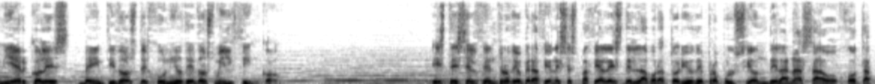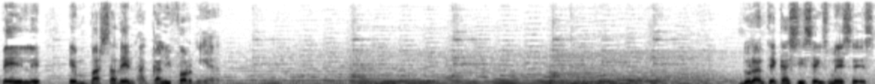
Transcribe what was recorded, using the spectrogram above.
Miércoles 22 de junio de 2005. Este es el Centro de Operaciones Espaciales del Laboratorio de Propulsión de la NASA o JPL en Pasadena, California. Durante casi seis meses,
